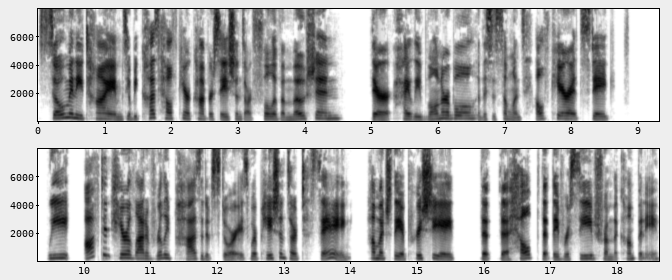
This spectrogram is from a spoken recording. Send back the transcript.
so many times, you know, because healthcare conversations are full of emotion, they're highly vulnerable. This is someone's healthcare at stake. We often hear a lot of really positive stories where patients are t- saying how much they appreciate the, the help that they've received from the company.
